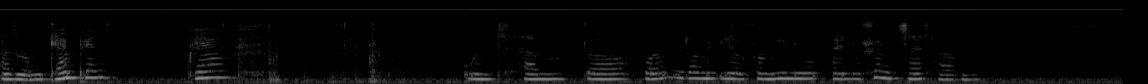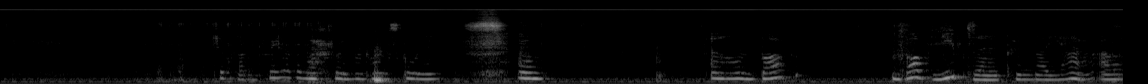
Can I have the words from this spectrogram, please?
Also ein Camping Camp. Und haben da, wollten da mit ihrer Familie eine schöne Zeit haben. Ich habe gerade einen Fehler gemacht mit meinem Homeschooling. Ähm, und Bob, Bob liebt seine Kinder, ja, aber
